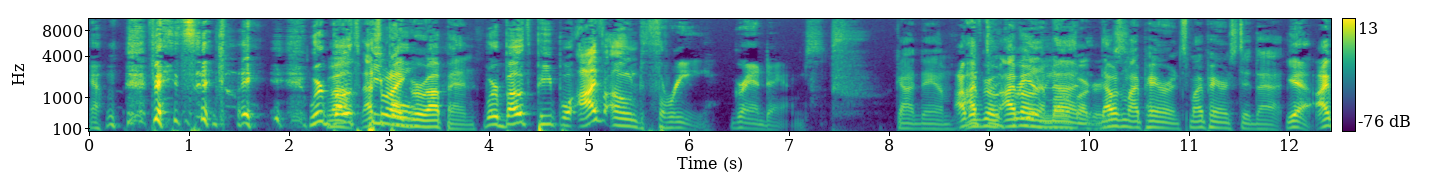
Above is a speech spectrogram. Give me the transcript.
Am. Basically, we're Well, both. that's people, what I grew up in. We're both people. I've owned three Grand Ams. Goddamn. I I've, grown, I've owned none. That was my parents. My parents did that. Yeah, I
